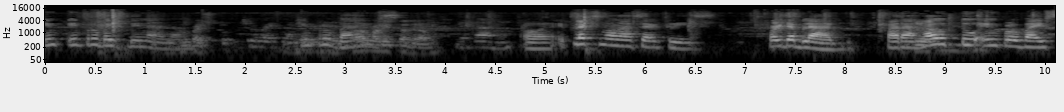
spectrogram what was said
Im- improvise din na, ano? Improvise. Oh, i-flex mo nga, Sir Chris. For the vlog. Para how to improvise.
